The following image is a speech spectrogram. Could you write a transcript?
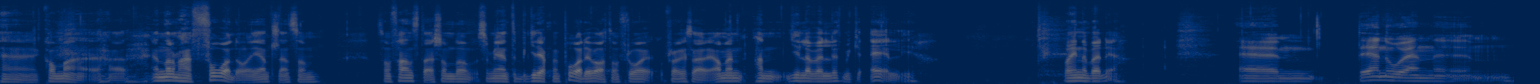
eh, komma här. En av de här få då egentligen som, som fanns där, som, de, som jag inte begrep mig på, det var att de frågade, frågade så här, ja men han gillar väldigt mycket älg. Vad innebär det? Um, det är nog en... Um,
